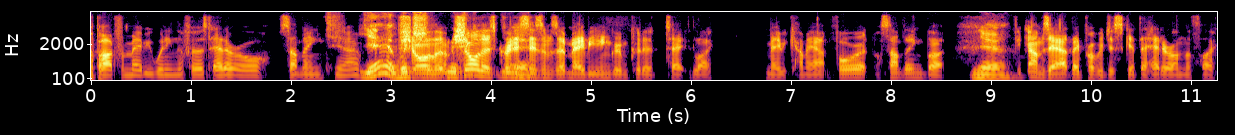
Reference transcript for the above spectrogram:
apart from maybe winning the first header or something you know Yeah. I'm sure, that- I'm which- sure there's yeah. criticisms that maybe Ingram could have ta- like maybe come out for it or something. But Yeah. if he comes out, they probably just get the header on the like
